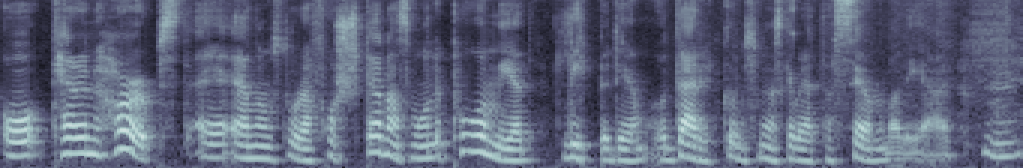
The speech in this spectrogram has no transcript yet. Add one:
Och Karen Herbst är en av de stora forskarna som håller på med lipödem och derkum som jag ska berätta sen vad det är. Mm.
